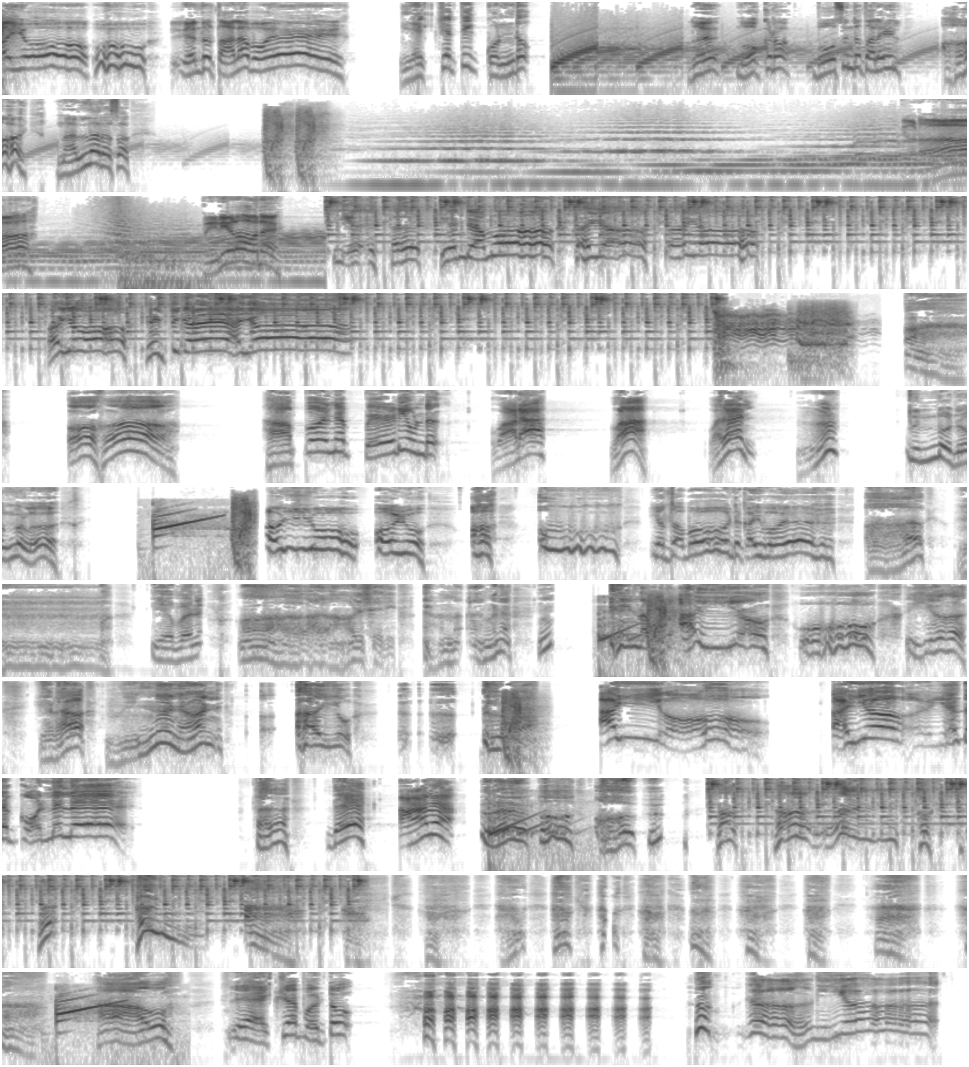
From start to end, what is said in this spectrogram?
അയ്യോ എന്റെ തല പോയേ. ലക്ഷ്യത്തിൽ കൊണ്ടു. നോക്കടാ ബോസിന്റെ തലയിൽ. ആ നല്ല രസം. പിടിയടാ അവനെ. എന്റെ അമ്മോ അയ്യോ അയ്യോ. അയ്യോ രക്ഷിക്കണേ അയ്യോ. ഓഹോ. അപ്പൊ എന്നെ പേടിയുണ്ട്. വാടാ വാ വരാൻ. നിന്ന ഞങ്ങൾ? അയ്യോ അയ്യോ. ആ ഔ, എന്താ മോ എന്റെ കൈ പോയേ? ആ, ശരി. അങ്ങനെ അയ്യോ ഓ അയ്യോ. എടാ നിന്നെ ഞാൻ അയ്യോ അയ്യോ. അയ്യോ എന്നെ കൊല്ലല്ലേ? ദേ ആന. രക്ഷപ്പെട്ടു.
